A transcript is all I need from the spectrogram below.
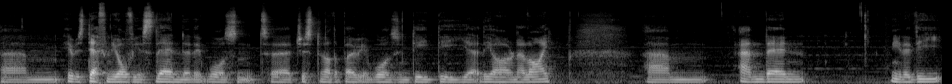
um, it was definitely obvious then that it wasn't uh, just another boat. It was indeed the uh, the RNLI. Um, and then, you know, the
